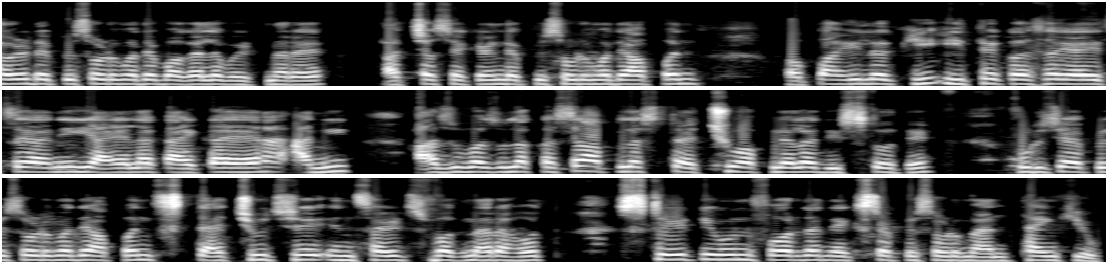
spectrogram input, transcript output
थर्ड एपिसोडमध्ये बघायला भेटणार आहे. आजच्या सेकंड एपिसोडमध्ये आपण पाहिलं की इथे कसं यायचंय आणि यायला काय काय आहे आणि आजूबाजूला कसं आपला स्टॅच्यू आपल्याला दिसतो ते. पुढच्या एपिसोडमध्ये आपण स्टॅच्यूचे इन्साइट्स बघणार आहोत. Stay tune for the next episode man thank you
